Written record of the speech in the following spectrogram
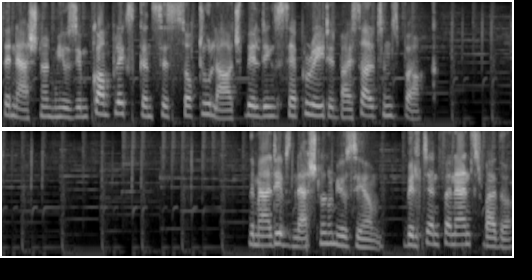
The National Museum complex consists of two large buildings separated by Sultan's Park. The Maldives National Museum, built and financed by the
